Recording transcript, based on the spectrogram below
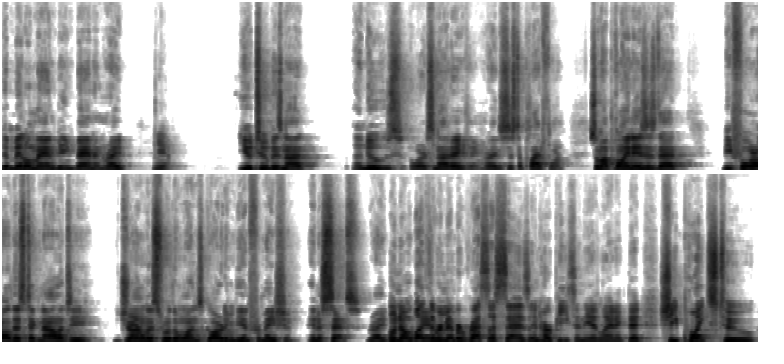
the middleman being Bannon, right? Yeah, YouTube is not a news or it's not anything, right? It's just a platform. So my point is is that before all this technology, journalists were the ones guarding the information in a sense, right? Well, no, it was. And, Remember, Ressa says in her piece in the Atlantic that she points to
